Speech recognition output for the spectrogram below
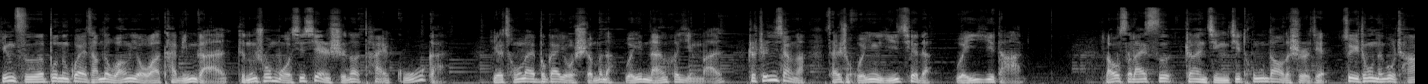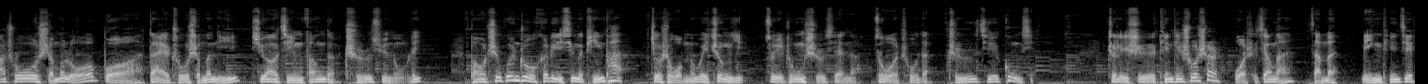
因此，不能怪咱们的网友啊太敏感，只能说某些现实呢太骨感，也从来不该有什么呢为难和隐瞒。这真相啊才是回应一切的唯一答案。劳斯莱斯占紧急通道的事件，最终能够查出什么萝卜带出什么泥，需要警方的持续努力，保持关注和理性的评判，就是我们为正义最终实现呢做出的直接贡献。这里是天天说事儿，我是江南，咱们明天见。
